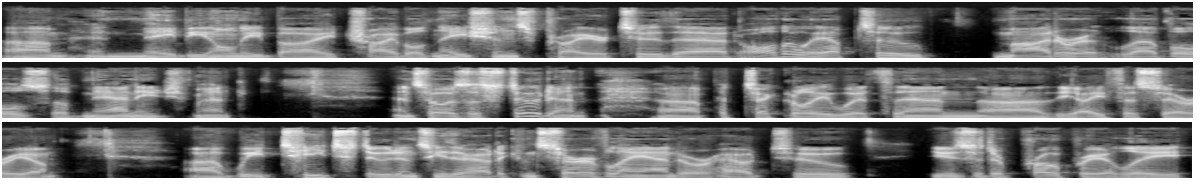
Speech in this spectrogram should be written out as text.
um, and maybe only by tribal nations prior to that, all the way up to moderate levels of management. And so, as a student, uh, particularly within uh, the IFAS area, uh, we teach students either how to conserve land or how to use it appropriately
